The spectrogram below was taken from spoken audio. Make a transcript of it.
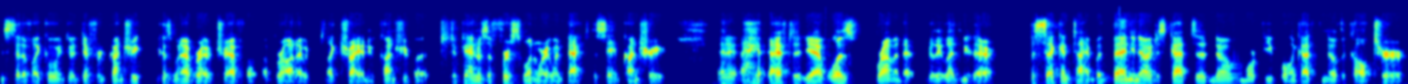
instead of like going to a different country because whenever I would travel abroad, I would like try a new country. But Japan was the first one where I went back to the same country, and it, I have to yeah, it was ramen that really led me there the second time. But then you know I just got to know more people and got to know the culture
